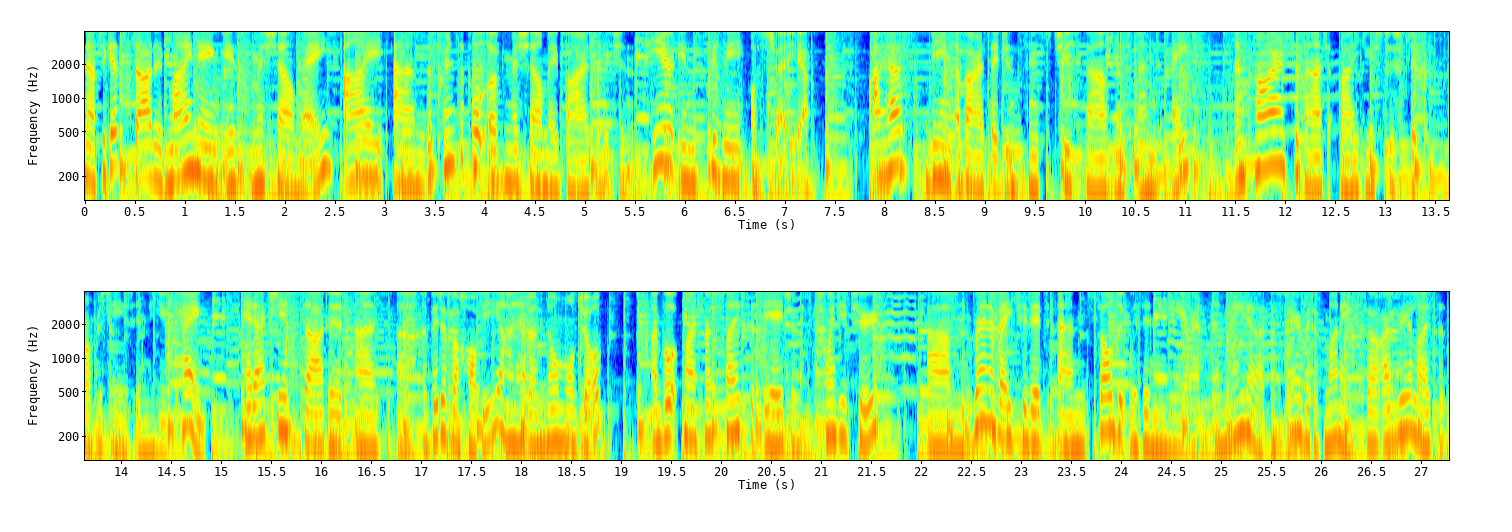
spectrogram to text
Now, to get started, my name is Michelle May. I am the principal of Michelle May Buyers Agents here in Sydney, Australia. I have been a buyer's agent since 2008, and prior to that, I used to flip properties in the UK. It actually started as a, a bit of a hobby. I had a normal job. I bought my first place at the age of 22, um, renovated it, and sold it within a year and, and made a, a fair bit of money. So I realized that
